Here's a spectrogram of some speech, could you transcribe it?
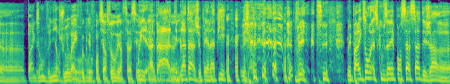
euh, par exemple venir jouer Ah bah, Il au- faut que les frontières soient ouvertes, ça. c'est- Oui, ah bah, t'es blata, je vais pas y aller à pied. mais, mais par exemple, est-ce que vous avez pensé à ça déjà, euh,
